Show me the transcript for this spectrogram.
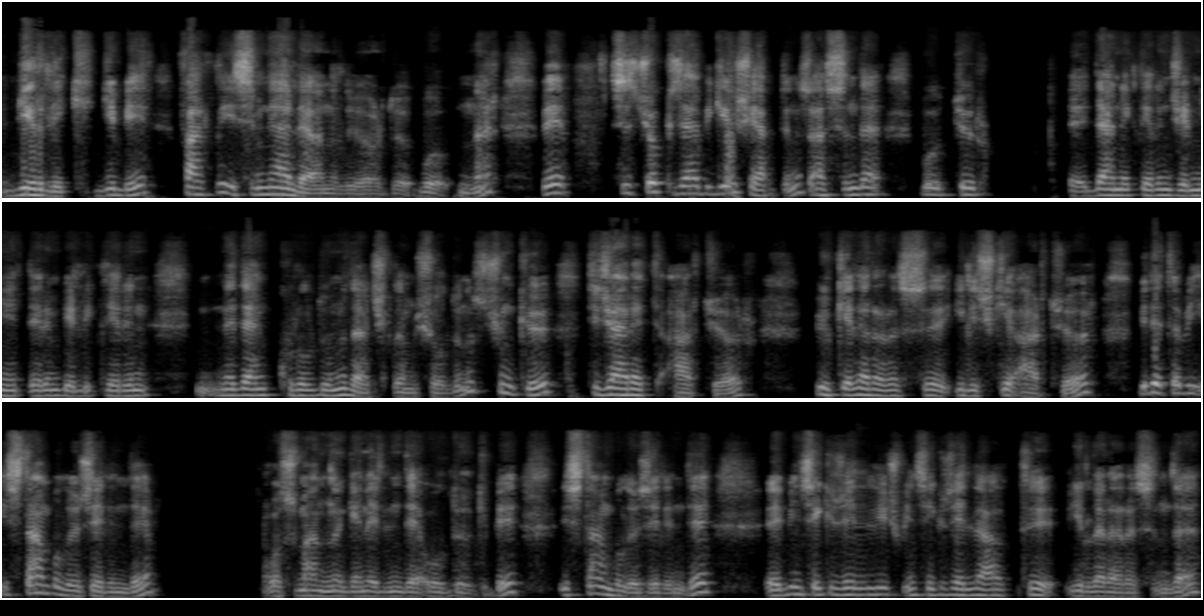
birlik gibi farklı isimlerle anılıyordu bunlar. Ve siz çok güzel bir giriş yaptınız. Aslında bu tür e, derneklerin, cemiyetlerin, birliklerin neden kurulduğunu da açıklamış oldunuz. Çünkü ticaret artıyor, ülkeler arası ilişki artıyor. Bir de tabii İstanbul özelinde Osmanlı genelinde olduğu gibi İstanbul özelinde 1853-1856 e, yıllar arasında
